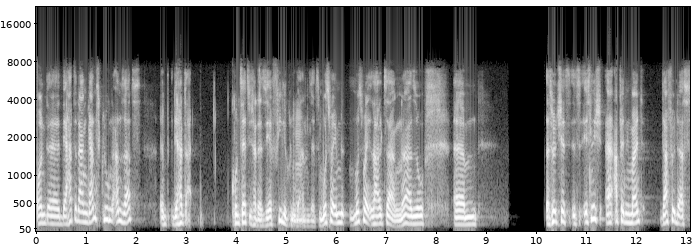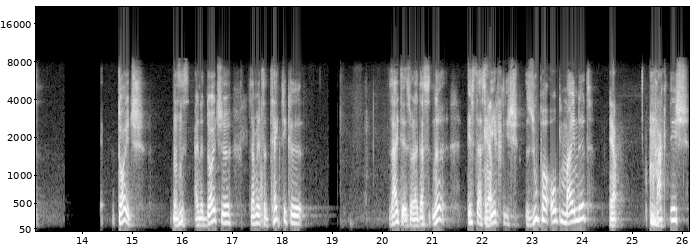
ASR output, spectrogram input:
Und äh, der hatte da einen ganz klugen Ansatz. Äh, der hat grundsätzlich hat er sehr viele kluge mhm. Ansätze, muss man ihm, muss man halt sagen. Ne? Also, ähm, das wird jetzt, es ist nicht äh, abwertend gemeint, dafür, dass Deutsch, das mhm. ist eine deutsche, sagen wir jetzt eine Tactical Seite ist, oder das, ne, ist das ja. wirklich super open-minded, ja. praktisch,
